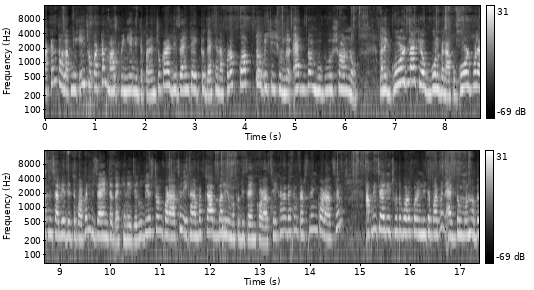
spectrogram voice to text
থাকেন, তাহলে আপনি এই চোকারটা মাস্ট বি নিয়ে নিতে পারেন। চোকার ডিজাইনটা একটু দেখেন আপুরা, কত বেশি সুন্দর, একদম হুবহু স্বর্ণ। মানে গোল্ড না কেউ বলবে না আপু। গোল্ড বলে আপনি চালিয়ে দিতে পারবেন। ডিজাইনটা দেখেন, এই যে রুবি স্টোন করা আছে, এখানে আবার চাঁদ বালির মতো ডিজাইন করা আছে। এখানে দেখেন টার্সলিং করা আছে। আপনি চাইলে ছোট বড় করে নিতে পারবেন। একদম মনে হবে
